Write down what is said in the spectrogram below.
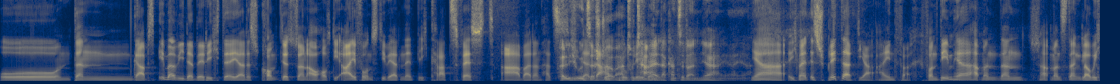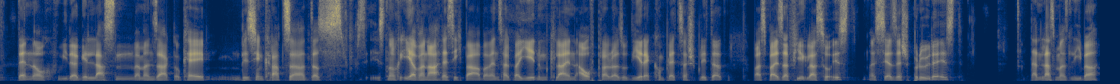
Und dann gab es immer wieder Berichte, ja, das kommt jetzt dann auch auf die iPhones, die werden endlich kratzfest, aber dann hat es Völlig unzerstörbar, total, da kannst du dann, ja, ja, ja. Ja, ich meine, es splittert ja einfach. Von dem her hat man dann, hat man es dann, glaube ich, dennoch wieder gelassen, wenn man sagt, okay, ein bisschen Kratzer, das ist noch eher vernachlässigbar, aber wenn es halt bei jedem kleinen Aufprall oder so direkt komplett zersplittert, was bei Saphirglas so ist, es sehr, sehr spröde ist, dann lassen wir es lieber.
